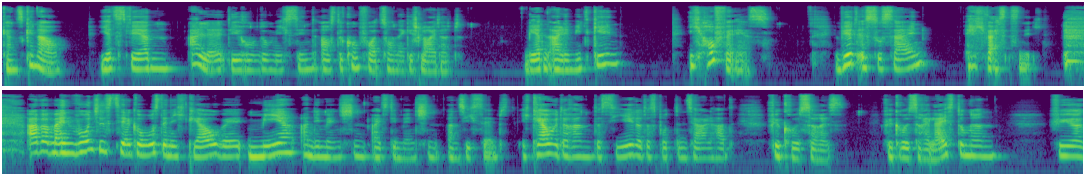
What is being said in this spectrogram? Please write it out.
Ganz genau. Jetzt werden alle, die rund um mich sind, aus der Komfortzone geschleudert. Werden alle mitgehen? Ich hoffe es. Wird es so sein? Ich weiß es nicht. Aber mein Wunsch ist sehr groß, denn ich glaube mehr an die Menschen als die Menschen an sich selbst. Ich glaube daran, dass jeder das Potenzial hat für Größeres, für größere Leistungen, für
